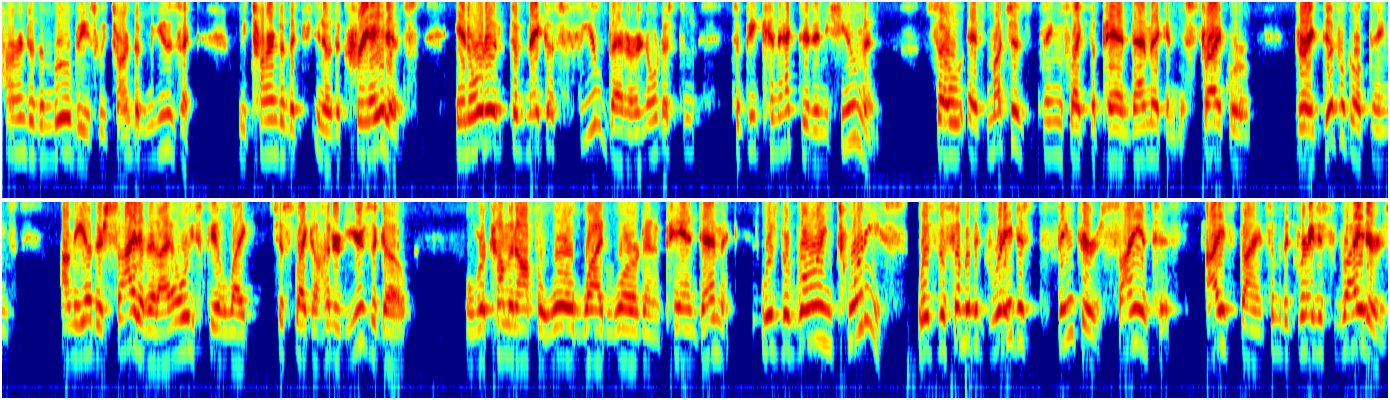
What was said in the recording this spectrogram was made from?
turn to the movies, we turn to music, we turn to the you know the creatives in order to make us feel better, in order to to be connected and human. So, as much as things like the pandemic and the strike were very difficult things, on the other side of it, I always feel like just like a hundred years ago, when we're coming off a worldwide war and a pandemic was the roaring 20s, was the, some of the greatest thinkers, scientists, Einstein, some of the greatest writers,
